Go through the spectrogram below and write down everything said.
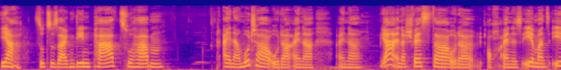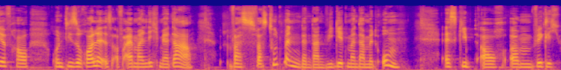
ja, sozusagen den Part zu haben, einer Mutter oder einer, einer, ja, einer Schwester oder auch eines Ehemanns, Ehefrau und diese Rolle ist auf einmal nicht mehr da. Was, was tut man denn dann? Wie geht man damit um? Es gibt auch ähm, wirklich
